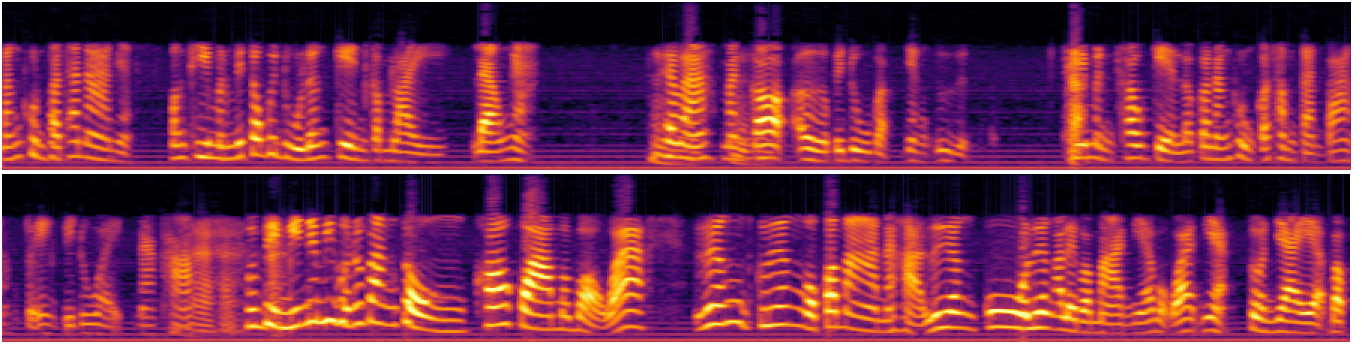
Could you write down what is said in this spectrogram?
นักทุนพัฒนาเนี่ย บางทีมันไม่ต้องไปดูเรื่องเกณฑ์กำไรแล้วไงใช่ไหมมันก็เออไปดูแบบอย่างอื่น ให้มันเข้าเกณฑ์แล้วก็นักทุนก็ทำการบ้านของตัวเองไปด้วยนะคะ คุณปิ่มมิตรเนี่ยมีคุณผู้ฟังส่งข้อความมาบอกว่าเรื่องเรื่องงบประมาณนะคะเรื่องกู้เรื่องอะไรประมาณเนี้ย บอกว่าเนี่ยส่วนใหญ่อะแบบ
